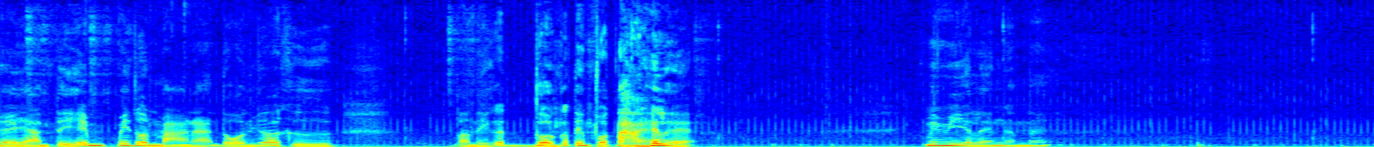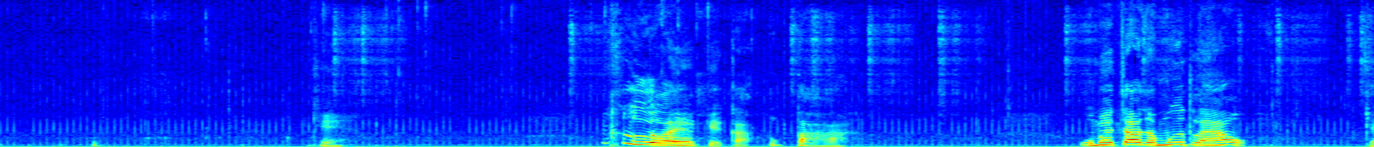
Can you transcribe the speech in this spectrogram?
พยายามตีให้ไม่โดนหมานะ โดนก็คือ ตอนนี้ก็โดนก็เต็มตัวตายเลย ไม่มีอะไรเงินนะ โอเคนี่คืออะไรอะเกะกะลูกตา โอ้แม่เจ้าจะมืดแล้ว แก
